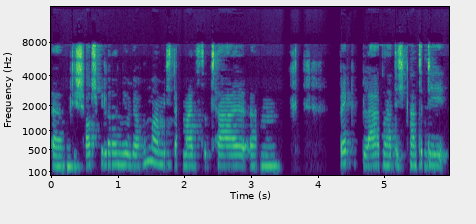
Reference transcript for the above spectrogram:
ähm, die Schauspielerin Julia Hummer mich damals total ähm, weggeblasen hat. Ich kannte die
